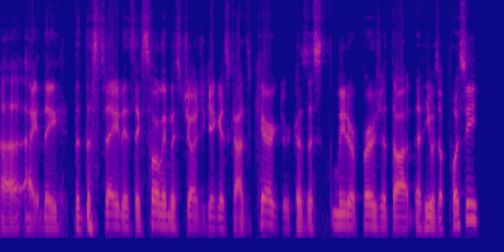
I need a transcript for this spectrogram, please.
uh, I, they the, the saying is they sorely misjudged Genghis Khan's character because this leader of Persia thought that he was a pussy,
